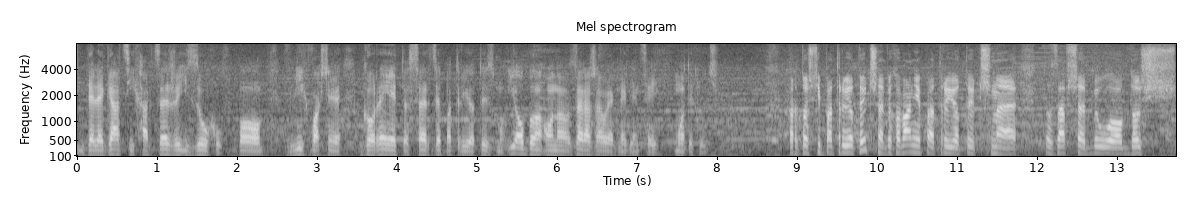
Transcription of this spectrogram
delegacji harcerzy i zuchów, bo w nich właśnie goreje to serce patriotyzmu i oby ono zarażało jak najwięcej młodych ludzi. wartości patriotyczne, wychowanie patriotyczne to zawsze było dość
